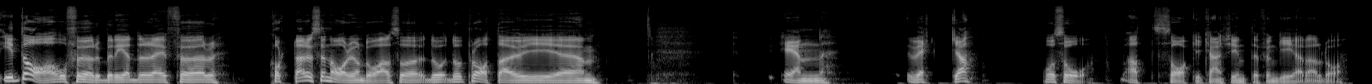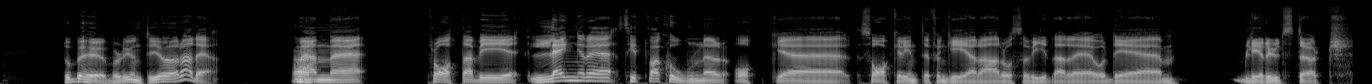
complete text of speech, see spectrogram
idag och förbereder dig för kortare scenarion då, alltså då, då pratar vi eh, en vecka och så, att saker kanske inte fungerar då. Då behöver du ju inte göra det. Nej. Men eh, pratar vi längre situationer och eh, saker inte fungerar och så vidare och det eh, blir utstört.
